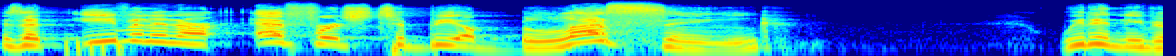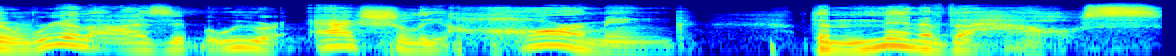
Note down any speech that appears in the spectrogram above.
is that even in our efforts to be a blessing, we didn't even realize it, but we were actually harming the men of the house.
